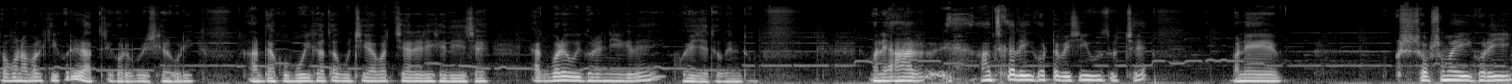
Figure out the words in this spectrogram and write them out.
তখন আবার কি করি, রাত্রে করে পরিষ্কার করি। আর দেখো বই খাতা গুছিয়ে আবার চেয়ারে রেখে দিয়েছে। একবারে ওই ঘরে নিয়ে গেলে হয়ে যেত কিন্তু। মানে আর আজকাল এই ঘরটা বেশি ইউজ হচ্ছে। মানে সব সময় এই ঘরেই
